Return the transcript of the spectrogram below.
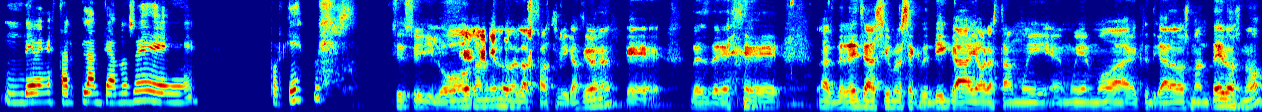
mm, deben estar planteándose por qué. Sí, sí, y luego también lo de las falsificaciones, que desde eh, las derechas siempre se critica y ahora está muy, eh, muy en moda eh, criticar a los manteros, ¿no?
